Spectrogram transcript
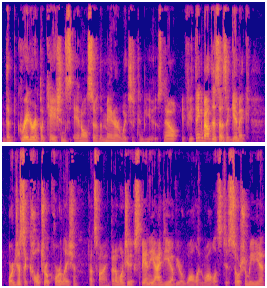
the greater implications and also the manner in which it can be used. Now, if you think about this as a gimmick, or just a cultural correlation, that's fine. But I want you to expand the idea of your wallet and wallets to social media,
